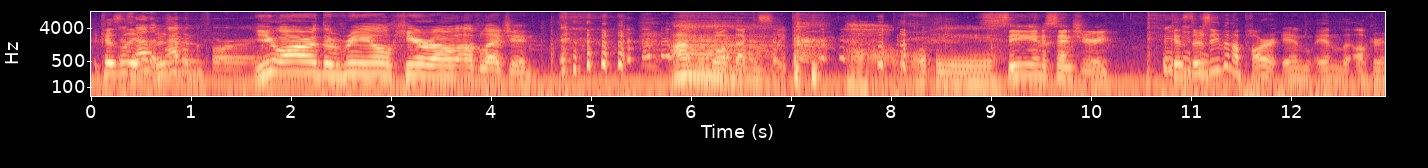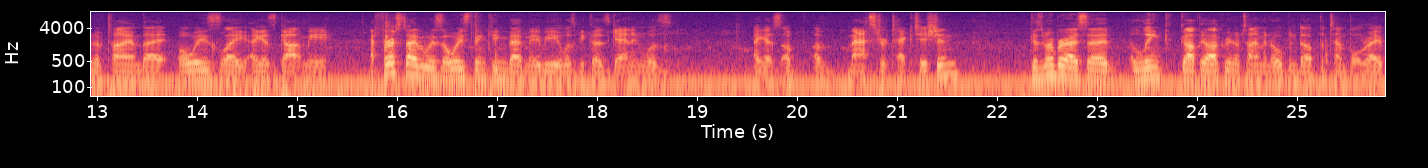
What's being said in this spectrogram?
Because This like hasn't happened even- before. You are the real hero of legend. I'm going back to sleep. Oh, Whoopi. See you in a century. Because there's even a part in in the Ocarina of Time that always like I guess got me. At first, I was always thinking that maybe it was because Ganon was, I guess, a, a master tactician. Because remember, I said Link got the Ocarina of Time and opened up the temple, right?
